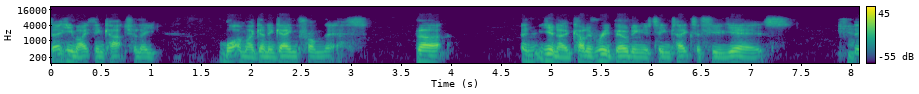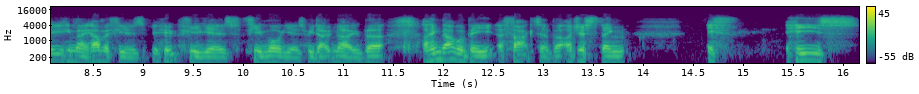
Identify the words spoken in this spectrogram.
that he might think actually what am I going to gain from this? But and you know, kind of rebuilding your team takes a few years. Yeah. He may have a few few years, a few more years. We don't know, but I think that would be a factor. But I just think if he's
